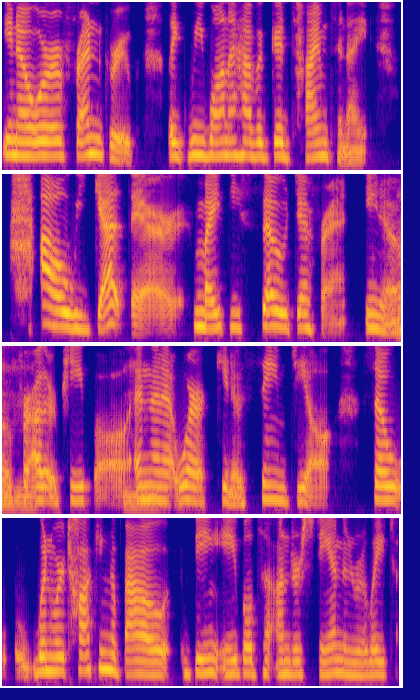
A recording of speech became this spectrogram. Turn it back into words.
you know, or a friend group. Like we want to have a good time tonight. How we get there might be so different you know, Mhm. for other people. And Mhm. then at work, you know, same deal. So when we're talking about being able to understand and relate to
